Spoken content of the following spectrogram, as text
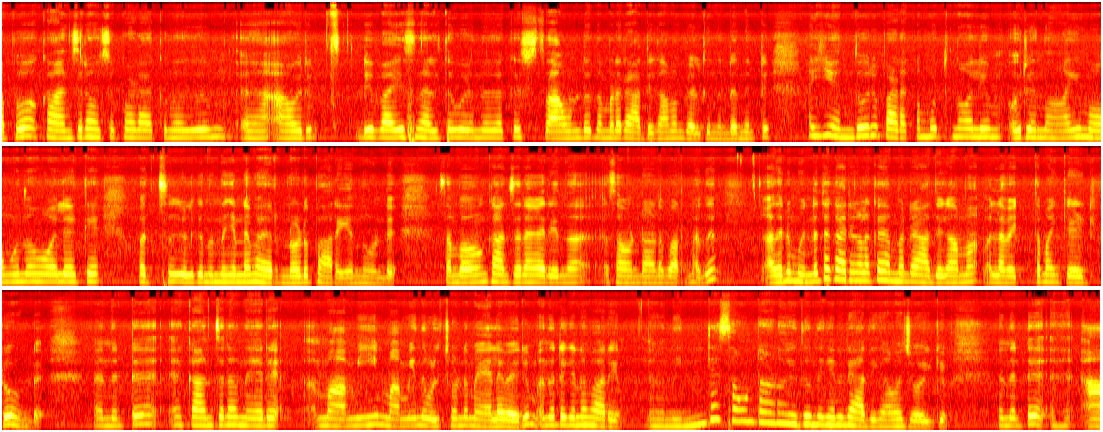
അപ്പോൾ കാഞ്ചന ഒച്ചപ്പാടാക്കുന്നതും ആ, ഒരു ഡിവൈസ് നിലത്ത് വീഴുന്നതൊക്കെ സൗണ്ട് നമ്മുടെ രാധികാമം കേൾക്കുന്നുണ്ട്. എന്നിട്ട് അയ്യോ എന്തോ ഒരു പടക്കം പൊട്ടുന്ന പോലെയും ഒരു നായി മോങ്ങുന്ന പോലെയൊക്കെ ഒച്ച കേൾക്കുന്നത് ഇങ്ങനെ വയറിനോട് പറയുന്നുണ്ട്. സംഭവം കാഞ്ചന കരയുന്ന സൗണ്ടാണ് പറഞ്ഞത്. അതിന് മുന്നത്തെ കാര്യങ്ങളൊക്കെ നമ്മുടെ രാധികാമ വല്ല വ്യക്തമായി കേട്ടിട്ടുമുണ്ട് എന്നിട്ട് കാഞ്ചന നേരെ മാമി മാമി എന്ന് വിളിച്ചുകൊണ്ട് മേലെ വരും. എന്നിട്ട് ഇങ്ങനെ പറയും നിന്റെ സൗണ്ടാണോ ഇതെന്ന് ഇങ്ങനെ രാധികാമ ചോദിക്കും. എന്നിട്ട് ആ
